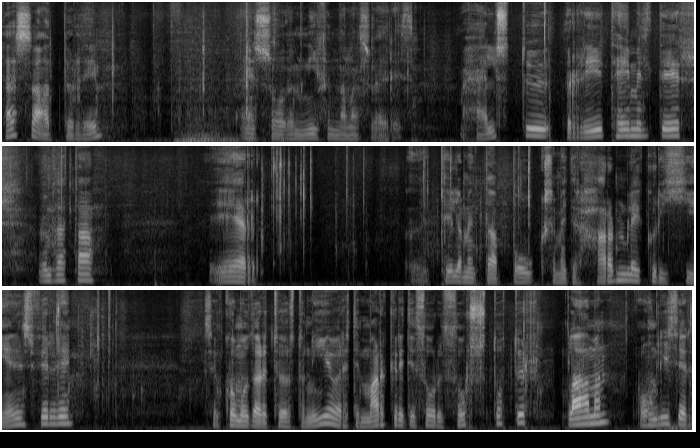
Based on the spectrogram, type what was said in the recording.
þessa atbyrði eins og um nýfundanlandsveðrið helstu rítheimildir um þetta er eh, til að mynda bók sem heitir Harmleikur í Hjeðinsfyrði sem kom út árið 2009 og er eftir Margréti Þóru Þórsdóttur bladamann og hún lýsir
